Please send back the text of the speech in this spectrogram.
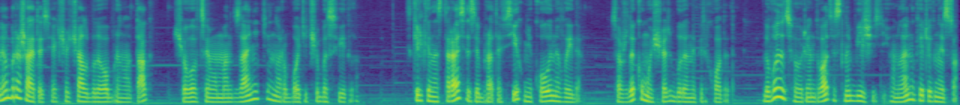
Не ображайтеся, якщо час буде обрано так, що ви в цей момент зайняті на роботі чи без світла. Скільки не старайся зібрати всіх, ніколи не вийде, завжди комусь щось буде не підходити. Доводиться орієнтуватись на більшість і онлайн керівництва,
